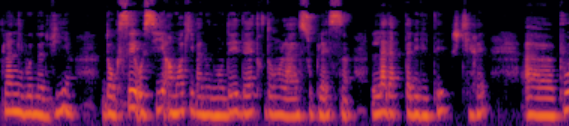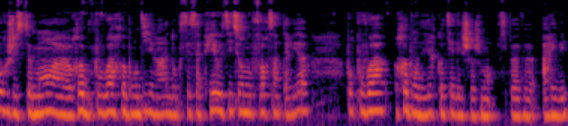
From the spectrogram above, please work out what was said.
plein de niveaux de notre vie. Donc, c'est aussi un mois qui va nous demander d'être dans la souplesse, l'adaptabilité, je dirais, pour justement euh, pouvoir rebondir. Hein. Donc c'est s'appuyer aussi sur nos forces intérieures pour pouvoir rebondir quand il y a des changements qui peuvent euh, arriver.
